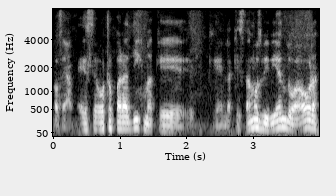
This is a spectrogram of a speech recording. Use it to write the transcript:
O sea, ese otro paradigma que en la que estamos viviendo ahora,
